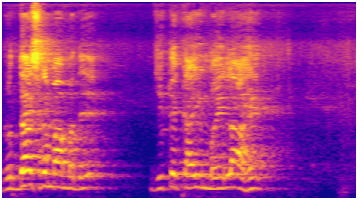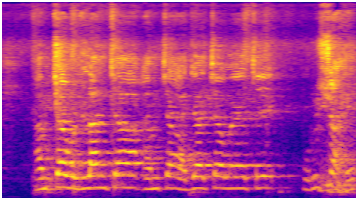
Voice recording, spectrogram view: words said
वृद्धाश्रमामध्ये जिथे काही महिला आहेत आमच्या वडिलांच्या आमच्या आजाच्या वयाचे पुरुष आहेत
